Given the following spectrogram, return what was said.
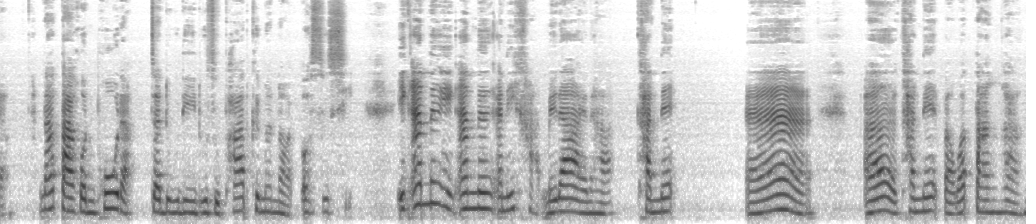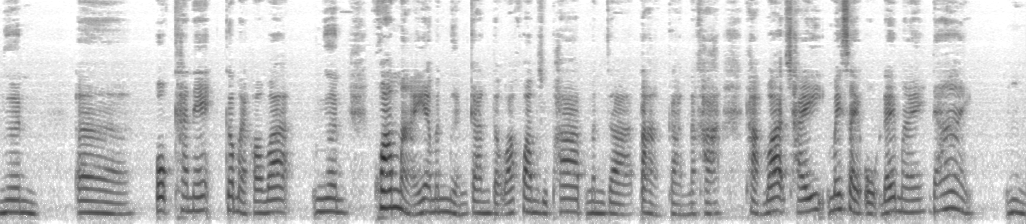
อะหน้าตาคนพูดอะจะดูดีดูสุภาพขึ้นมาหน่อยโอซูชิอีกอันนึงอีกอันนึงอันนี้ขาดไม่ได้นะคะคันเนะอ่าเออคันเนะแปลว่าตังค่ะเงินเอ่ออกคาเนะก็หมายความว่าเงินความหมายอะมันเหมือนกันแต่ว่าความสุภาพมันจะต่างกันนะคะ ถามว่าใช้ไม่ใส่อกได้ไหมได้ อืม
